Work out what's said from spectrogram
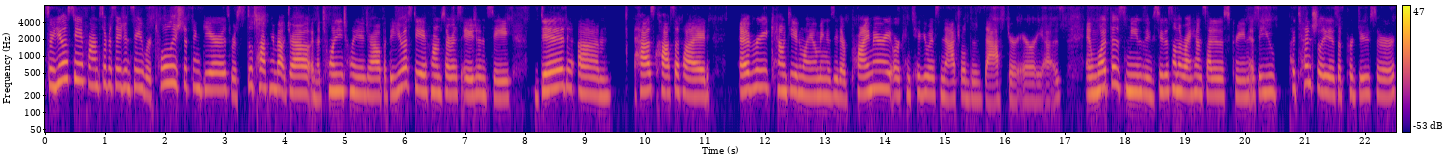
So USDA Farm Service Agency, we're totally shifting gears. We're still talking about drought and the 2020 drought, but the USDA Farm Service Agency did, um, has classified every county in Wyoming as either primary or contiguous natural disaster areas. And what this means, and you see this on the right-hand side of the screen, is that you potentially as a producer,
